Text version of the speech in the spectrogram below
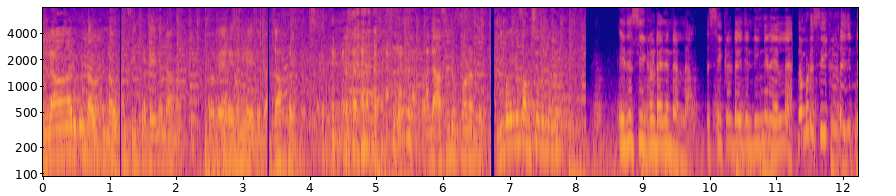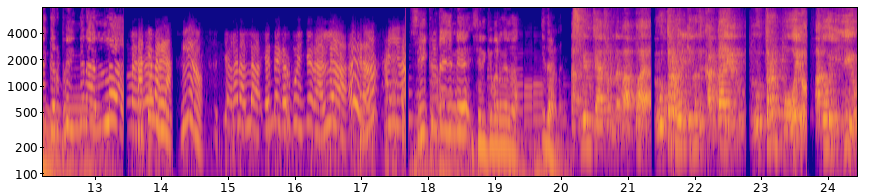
എല്ലാവർക്കും ഡൗട്ട് ഉണ്ടാവും. സീക്രട്ട് ഏജന്റ് ആണോ. അതോ വേറെ ഏതെങ്കിലും ഏജന്റ് ജാഫർ ലാസ്റ്റിന്റെ ഉപ്പാടുണ്ട് ഇനിയിപ്പോ നിങ്ങൾക്ക് സംശയമൊന്നുമില്ലല്ലോ ഇത് സീക്രട്ട് ഏജന്റ് അല്ല. സീക്രട്ട് ഏജന്റ് ഇങ്ങനെയല്ല. നമ്മുടെ സീക്രട്ട് ഏജന്റിന്റെ ഗർഭം ഇങ്ങനെ അല്ല സത്യം പറയണ നീയാണോ? ഞാനല്ല. എന്റെ ഗർഭം ഇങ്ങനല്ല. സീക്രട്ട് ഏജന്റ് ശരിക്കും പറഞ്ഞതാ. ഇതാണ്. അസ്മിൻ ജാഫറിന്റെ മൂത്രം ഒഴിക്കുന്നത് കണ്ടായിരുന്നു. മൂത്രം പോയോ? അതോ ഇല്ലയോ?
